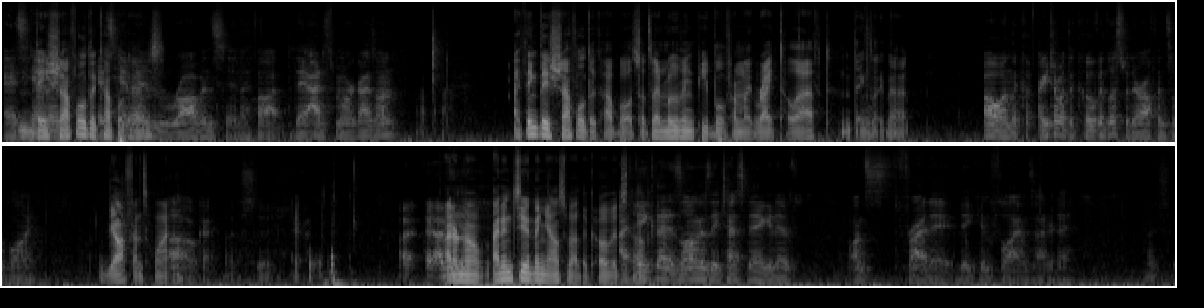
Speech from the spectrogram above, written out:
And it's They him shuffled a it's couple him guys. And Robinson, I thought. Did they added some more guys on? I think they shuffled a couple, so they're moving people from like right to left and things like that. Oh, and the are you talking about the COVID list or their offensive line? The offensive line. Oh, okay. I see. Yeah. I, I, don't know. I didn't see anything else about the COVID I stuff. I think that as long as they test negative on Friday, they can fly on Saturday. I see.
